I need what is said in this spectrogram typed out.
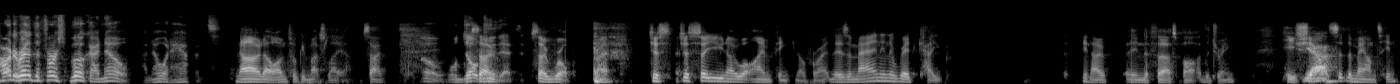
already read the first book. I know. I know what happens. no, no. I'm talking much later. So Oh well, don't So- do that. So Rob, right? just just so you know what I'm thinking of, right? There's a man in a red cape, you know, in the first part of the dream. He Yeah. shouts at the mountain,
